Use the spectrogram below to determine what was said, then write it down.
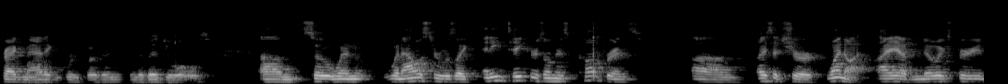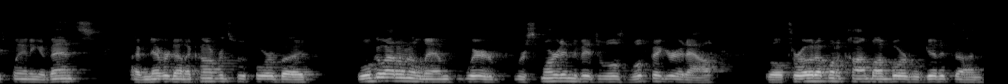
pragmatic group of individuals. Um, so when when Alistair was like, any takers on this conference, um, I said, sure, why not? I have no experience planning events. I've never done a conference before, but we'll go out on a limb. We're we're smart individuals. We'll figure it out. We'll throw it up on a Kanban board. We'll get it done.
